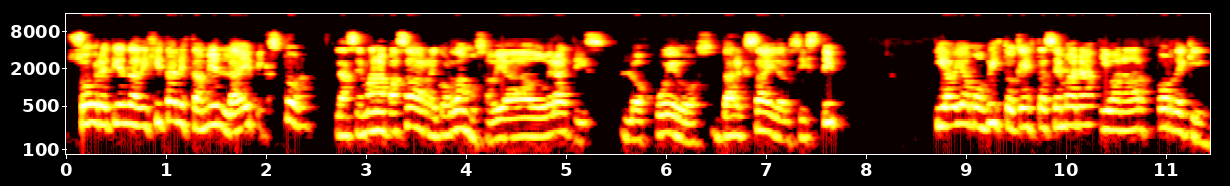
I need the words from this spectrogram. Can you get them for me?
Sobre tiendas digitales también la Epic Store. La semana pasada, recordamos, había dado gratis los juegos Darksiders y Steep. Y habíamos visto que esta semana iban a dar For the King.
